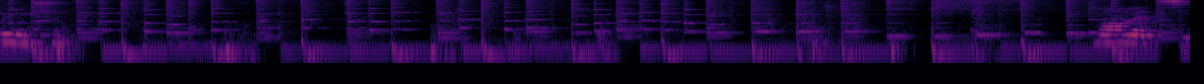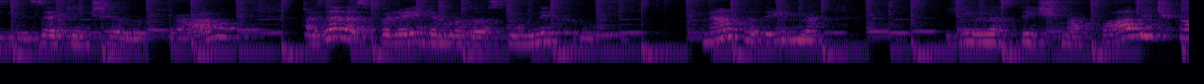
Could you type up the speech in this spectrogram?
в іншу. Молодці, закінчили вправу. А зараз перейдемо до основних рухів. Нам потрібна гімнастична паличка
